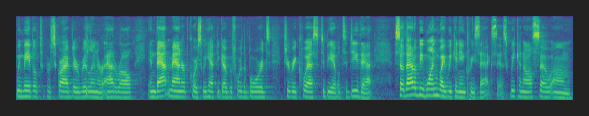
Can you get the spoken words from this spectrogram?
We may be able to prescribe their Ritalin or Adderall in that manner. Of course, we have to go before the boards to request to be able to do that. So that'll be one way we can increase access. We can also um,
